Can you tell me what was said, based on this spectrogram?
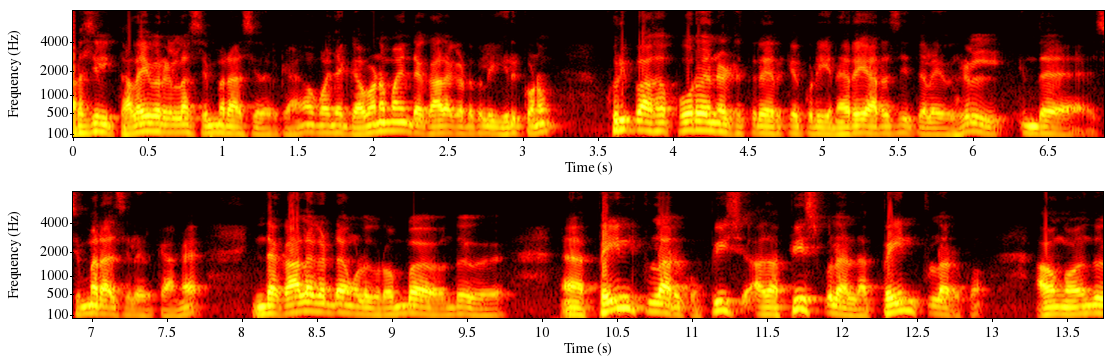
அரசியல் தலைவர்கள்லாம் சிம்மராசியில் இருக்காங்க. கொஞ்சம் கவனமாக இந்த காலகட்டத்தில் இருக்கணும். குறிப்பாக பூர்வ நட்சத்திரம் இருக்கக்கூடிய நிறைய அரசியல் தலைவர்கள் இந்த சிம்மராசியில் இருக்காங்க. இந்த காலகட்டம் அவங்களுக்கு ரொம்ப வந்து பெயின்ஃபுல்லாக இருக்கும். பீஸ் அதாவது பீஸ்ஃபுல்லாக இல்லை பெயின்ஃபுல்லாக இருக்கும். அவங்க வந்து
